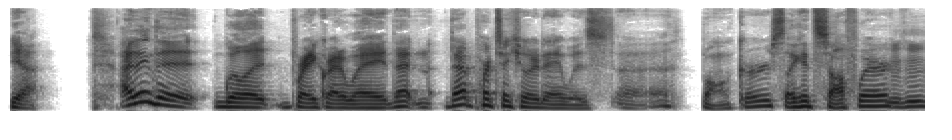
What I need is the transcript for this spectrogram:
yeah I think that will it break right away? That that particular day was uh, bonkers. Like it's software. Mm-hmm.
